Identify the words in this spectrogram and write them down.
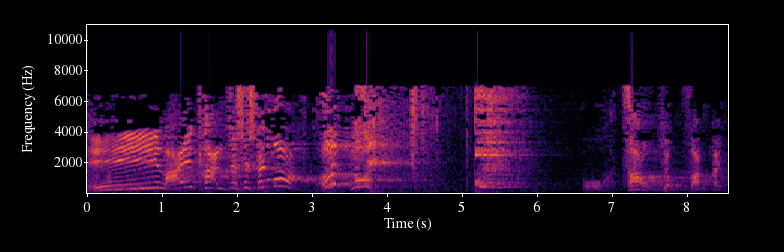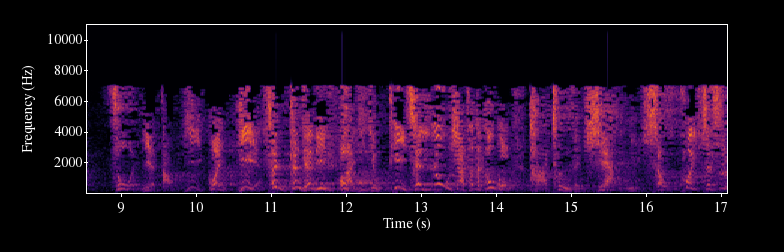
你来看这是什么？我早有防备。昨夜到驿馆夜审陈天里，他已经提前录下他的口供。他承认向你受贿之事，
